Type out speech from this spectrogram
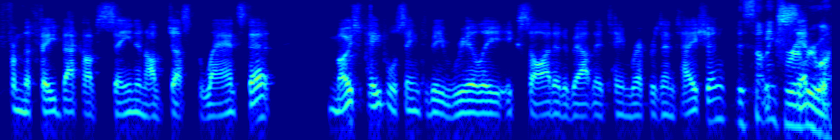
from the feedback I've seen and I've just glanced at, most people seem to be really excited about their team representation. There's something for everyone.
